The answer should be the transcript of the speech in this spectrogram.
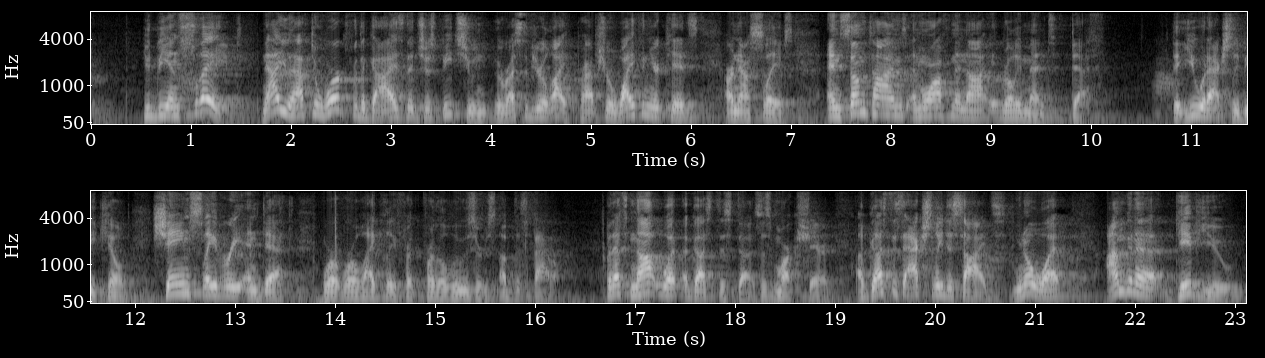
You'd be enslaved. Now you have to work for the guys that just beat you the rest of your life. Perhaps your wife and your kids are now slaves. And sometimes, and more often than not, it really meant death. That you would actually be killed. Shame, slavery, and death were, were likely for, for the losers of this battle. But that's not what Augustus does, as Mark shared. Augustus actually decides, you know what? I'm going to give you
